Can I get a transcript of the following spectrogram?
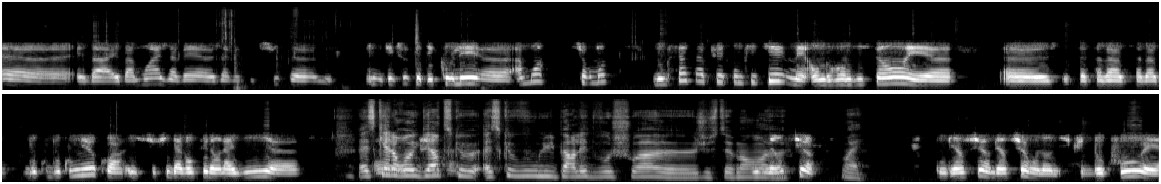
euh, et ben, et ben moi, j'avais, j'avais tout de suite quelque chose qui était collé euh, à moi, sur moi. Donc ça, ça a pu être compliqué, mais en grandissant et euh, euh, ça, ça, va, ça va beaucoup beaucoup mieux quoi. Il suffit d'avancer dans la vie. est-ce qu'elle regarde ce que, est-ce que vous lui parlez de vos choix justement Bien sûr. Ouais. Bien sûr, bien sûr, on en discute beaucoup et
